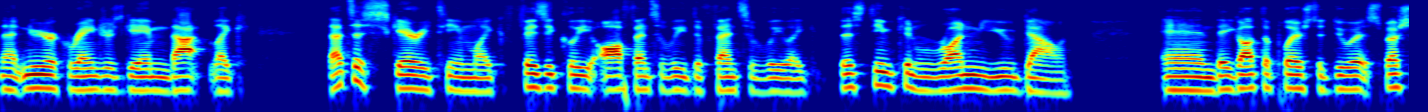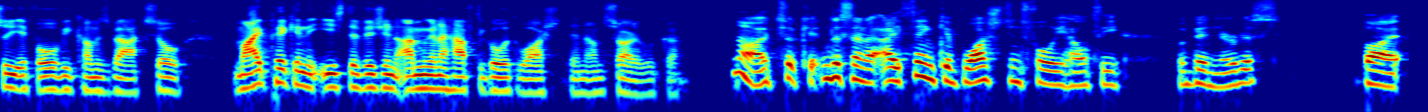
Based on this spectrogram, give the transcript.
that New York Rangers game, that like that's a scary team, like physically, offensively, defensively. Like this team can run you down, and they got the players to do it, especially if Ovi comes back. So my pick in the East Division, I'm gonna have to go with Washington. I'm sorry, Luca. No, I took it Listen, I think if Washington's fully healthy, we've been nervous, but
